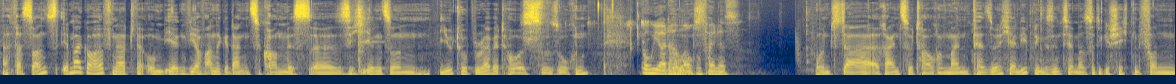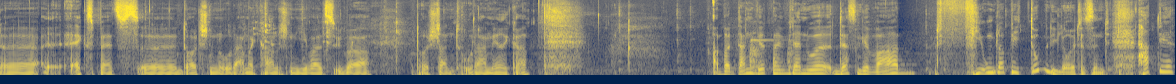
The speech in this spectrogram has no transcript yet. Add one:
Was sonst immer geholfen hat, um irgendwie auf andere Gedanken zu kommen, ist, äh, sich irgend so ein YouTube-Rabbit-Hole zu suchen Oh ja, da haben wir auch ein feines. Und da reinzutauchen. Mein persönlicher Liebling sind ja immer so die Geschichten von äh, Expats, äh, deutschen oder amerikanischen, jeweils über Deutschland oder Amerika. Aber dann wird man wieder nur dessen gewahr, wie unglaublich dumm die Leute sind. Habt ihr,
